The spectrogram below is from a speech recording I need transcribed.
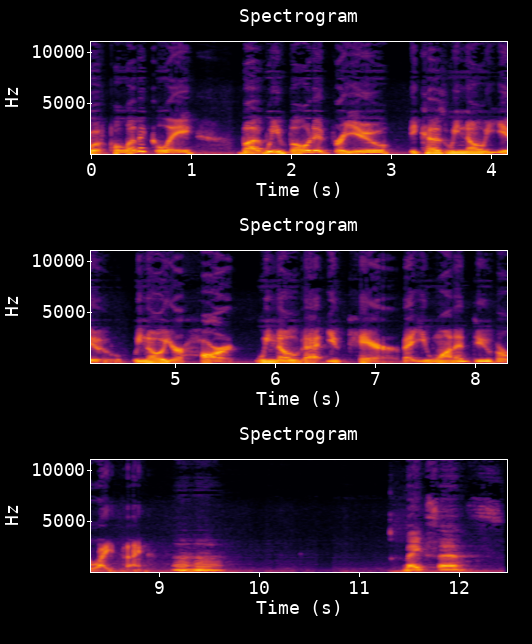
with politically, but we voted for you because we know you. We know your heart. We know that you care, that you want to do the right thing. Mm-hmm. Makes sense.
